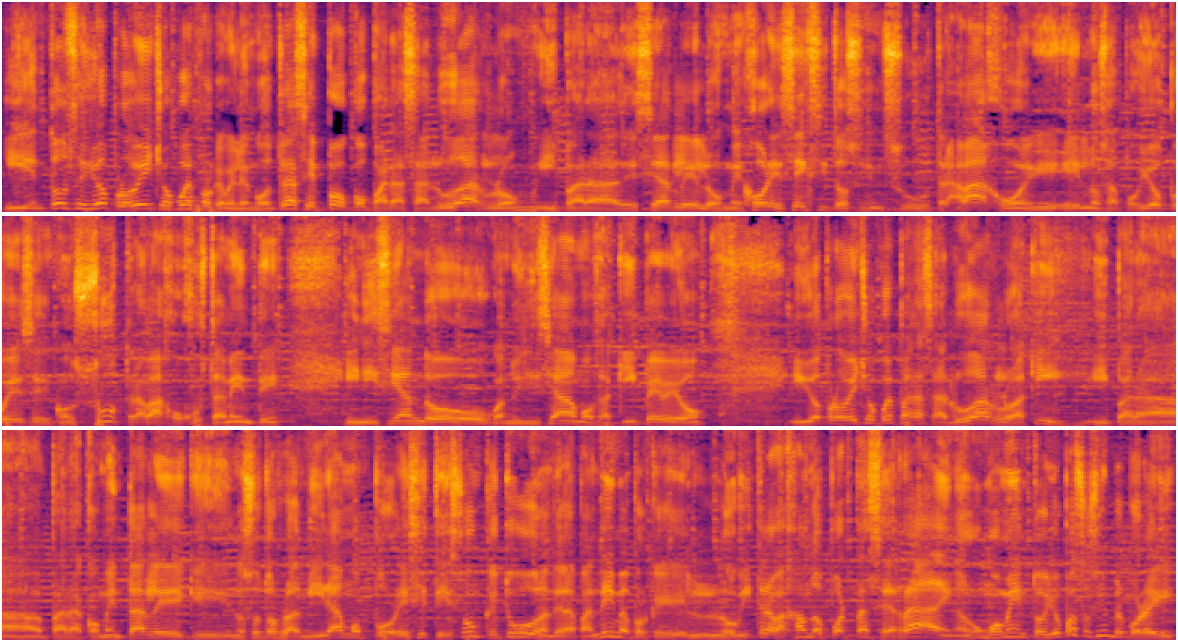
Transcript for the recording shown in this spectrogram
Y entonces yo aprovecho pues porque me lo encontré hace poco para saludarlo y para desearle los mejores éxitos en su trabajo. Eh, él nos apoyó pues eh, con su trabajo justamente iniciando cuando iniciábamos aquí PBO. Y yo aprovecho pues para saludarlo aquí y para, para comentarle que nosotros lo admiramos por ese tesón que tuvo durante la pandemia porque lo vi trabajando a puerta cerrada en algún momento. Yo paso siempre por ahí.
